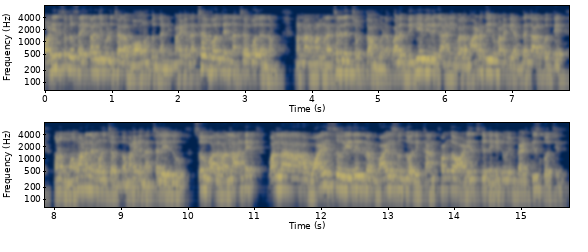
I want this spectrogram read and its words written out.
ఆడియన్స్ యొక్క సైకాలజీ కూడా చాలా బాగుంటుందండి. మనకి నచ్చకపోతే నచ్చకపోతే అందాం మన మనకు నచ్చలేదని చెప్తాం కూడా. వాళ్ళ బిహేవియర్ కానీ వాళ్ళ మాట తీరు మనకి అర్థం కాకపోతే మనం మొమాట లేకుండా చెప్తాం. మనకి నచ్చలేదు. సో వాళ్ళ వల్ల అంటే వాళ్ళ వాయిస్ ఏదైతే తన వాయిస్ ఉందో అది కన్ఫర్మ్గా ఆడియన్స్కి నెగిటివ్ ఇంపాక్ట్ తీసుకొచ్చింది.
